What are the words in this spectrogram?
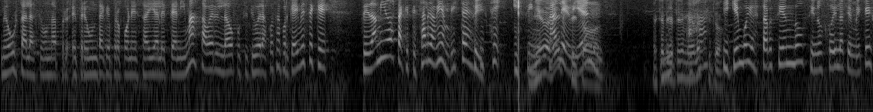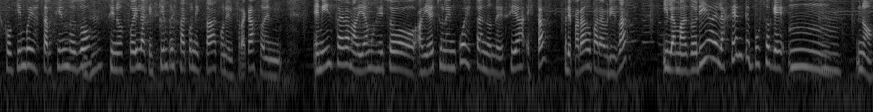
Me gusta la segunda pr- eh, pregunta que propones ahí, Ale. ¿Te animás a ver el lado positivo de las cosas? Porque hay veces que te da miedo hasta que te salga bien, ¿viste? Sí. Decís, che, y si Miedo me al sale bien... Hay gente que tiene miedo al éxito. ¿Y quién voy a estar siendo si no soy la que me quejo? ¿Quién voy a estar siendo yo si no soy la que siempre está conectada con el fracaso? En, en Instagram habíamos hecho, había hecho una encuesta en donde decía, ¿estás preparado para brillar? Y la mayoría de la gente puso que, "Mm, no.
